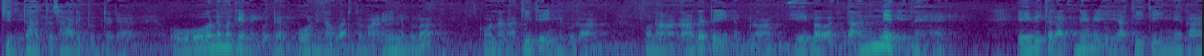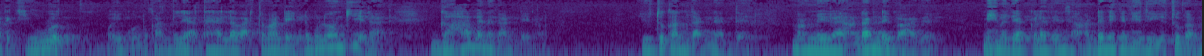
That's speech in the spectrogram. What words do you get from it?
චිත්තහත් සාරිපුත්තට ඕනම කෙනෙකුට ඕනිනම් වර්තමානයේ ඉන්න පුළුවන් ඕනනම් අතීතයේ ඉන්න පුළුවන් ඕන අනාගතේ ඉන්න පුළුවන්. ඒ බව දන්නේත් නැහැ ඒ විතරක් නෙවෙයි අතීතයේ ඉන්න කාට කිව්වොත් ওই කුණු කන්දලේ අතහැරලා වර්තමානට එන්න පුළුවන් කියලා ගහ බැන ගන්න එනවා. යුතුයකම් දන්නේ නැද්ද? මම මේ අඬන්න එපාද? මෙහෙම දෙයක් කළා ඒ නිසා අඬන එක නේද යුතුයකම?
